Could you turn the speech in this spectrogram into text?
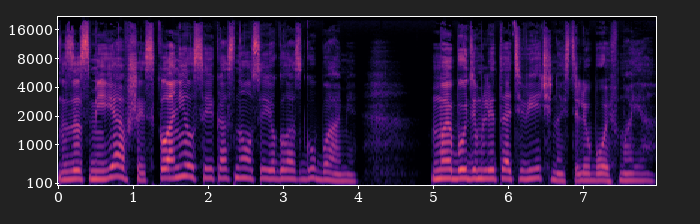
Засмеявшись, склонился и коснулся ее глаз губами. Мы будем летать в вечность, любовь моя.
